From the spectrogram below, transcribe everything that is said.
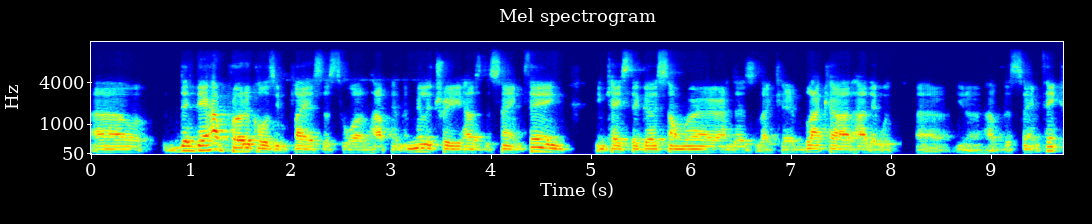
Uh, they, they have protocols in place as to what will happen. The military has the same thing in case they go somewhere and there's like a blackout, how they would, uh, you know, have the same thing.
